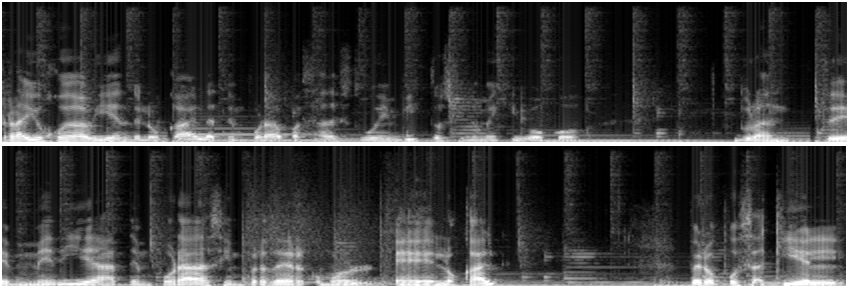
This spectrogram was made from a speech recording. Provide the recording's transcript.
Rayo juega bien de local, la temporada pasada estuvo invicto si no me equivoco durante media temporada sin perder como eh, local. Pero pues aquí el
